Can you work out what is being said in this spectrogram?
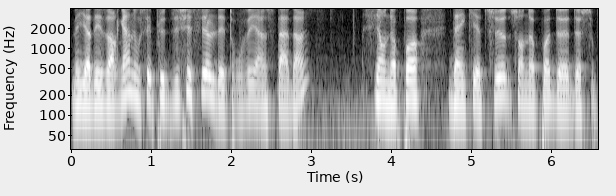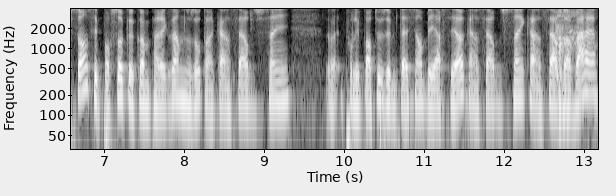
mais il y a des organes où c'est plus difficile de les trouver à un stade 1 si on n'a pas d'inquiétude, si on n'a pas de, de soupçons. C'est pour ça que, comme par exemple, nous autres, en cancer du sein, euh, pour les porteuses de mutation BRCA, cancer du sein, cancer d'ovaire,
